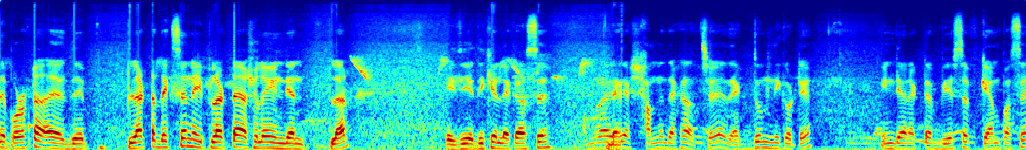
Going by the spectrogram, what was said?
যে বড়টা যে প্লেয়ারটা দেখছেন এই প্লেয়ারটা আসলে ইন্ডিয়ান প্লেয়ার এই যে এদিকে লেখা আছে আমরা এদিকে সামনে দেখা যাচ্ছে একদম নিকটে ইন্ডিয়ান একটা বিএসএফ ক্যাম্প আছে।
